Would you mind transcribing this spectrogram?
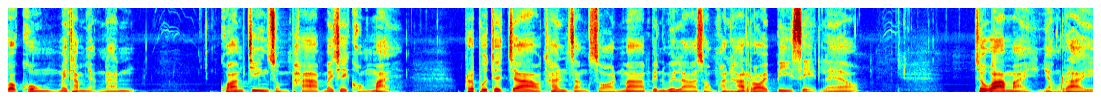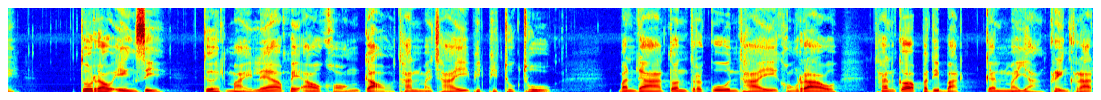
ก็คงไม่ทำอย่างนั้น ความจริงสมภาพไม่ใช่ของใหม่ พระพุทธเจ้าท่านสั่งสอนมาเป็นเวลา 2,500 ปีเศษแล้ว จะว่าใหม่อย่างไร ตัวเราเองสิ เกิดใหม่แล้วไปเอาของเก่าท่านมาใช้ผิดผิดถูกถูกบรรดาต้นตระกูลไทยของเรา ท่านก็ปฏิบัติกันมาอย่างเคร่งครัด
